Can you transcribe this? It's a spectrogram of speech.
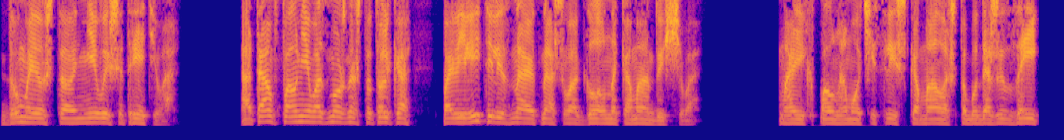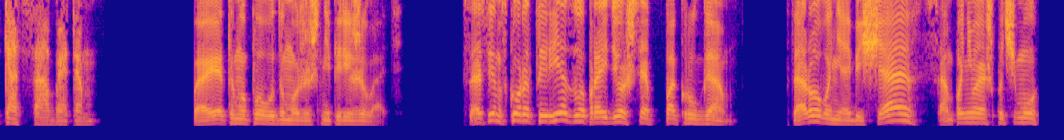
Думаю, что не выше третьего. А там вполне возможно, что только повелители знают нашего главнокомандующего. Моих полномочий слишком мало, чтобы даже заикаться об этом. По этому поводу можешь не переживать. Совсем скоро ты резво пройдешься по кругам. Второго не обещаю, сам понимаешь почему,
